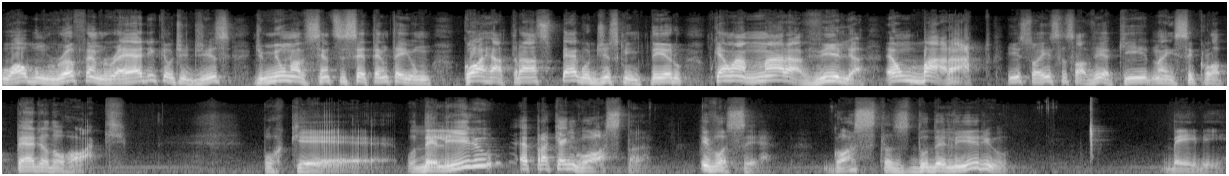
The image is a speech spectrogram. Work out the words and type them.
o álbum Rough and Ready, que eu te disse, de 1971. Corre atrás, pega o disco inteiro, porque é uma maravilha, é um barato. Isso aí você só vê aqui na enciclopédia do rock. Porque o delírio é para quem gosta. E você? Gostas do delírio? Baby.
